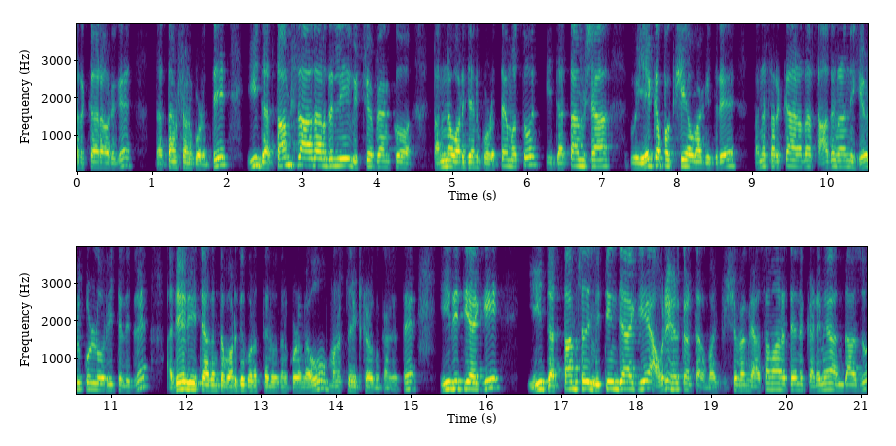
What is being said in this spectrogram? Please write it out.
ಸರ್ಕಾರ ಅವರಿಗೆ ದತ್ತಾಂಶವನ್ನು ಕೊಡುತ್ತೆ. ಈ ದತ್ತಾಂಶದ ಆಧಾರದಲ್ಲಿ ವಿಶ್ವ ಬ್ಯಾಂಕ್ ತನ್ನ ವರದಿಯನ್ನು ಕೊಡುತ್ತೆ ಮತ್ತು ಈ ದತ್ತಾಂಶ ಏಕಪಕ್ಷೀಯವಾಗಿದ್ರೆ ತನ್ನ ಸರ್ಕಾರದ ಸಾಧನೆಗಳನ್ನು ಹೇಳ್ಕೊಳ್ಳುವ ರೀತಿಯಲ್ಲಿದ್ರೆ ಅದೇ ರೀತಿಯಾದಂತ ವರದಿ ಬರುತ್ತೆ ಅನ್ನೋದನ್ನು ಕೂಡ ನಾವು ಮನಸ್ಸಲ್ಲಿ ಇಟ್ಕೊಳ್ಬೇಕಾಗತ್ತೆ. ಈ ರೀತಿಯಾಗಿ ಈ ದತ್ತಾಂಶದ ಮಿತಿಯಿಂದಾಗಿ ಅವರೇ ಹೇಳ್ಕೊಳ್ತಾರೆ. ವಿಶ್ವ ಬ್ಯಾಂಕ್ ಅಸಮಾನತೆಯನ್ನು ಕಡಿಮೆ ಅಂದಾಜು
